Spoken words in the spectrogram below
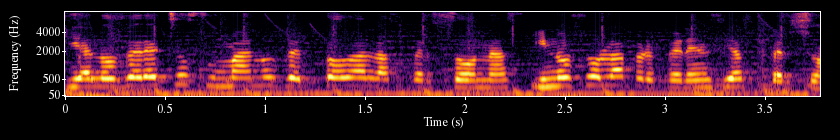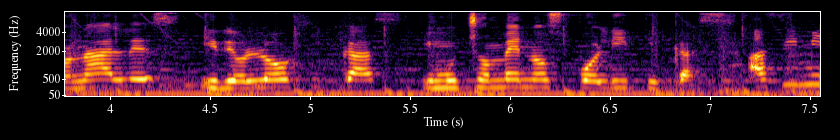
y a los derechos humanos de todas las personas y no solo a preferencias personales, ideológicas y mucho menos políticas. Asimismo,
